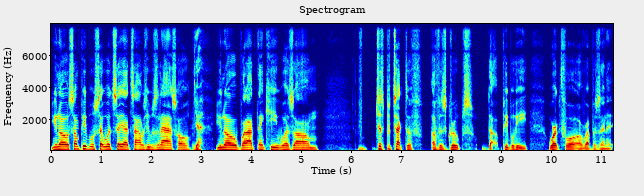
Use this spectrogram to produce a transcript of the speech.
You know, some people say, would say at times he was an asshole. Yeah. You know, but I think he was um, just protective of his groups, the people he worked for or represented.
